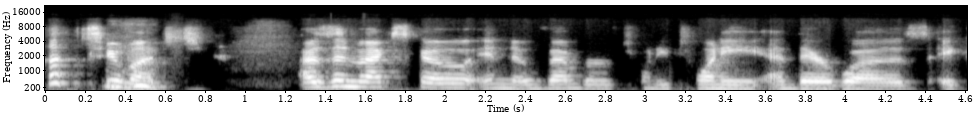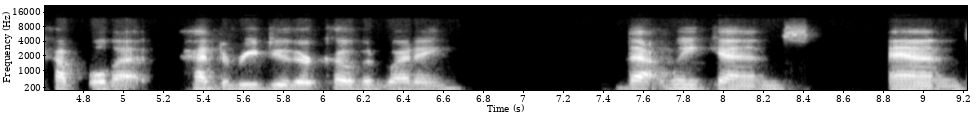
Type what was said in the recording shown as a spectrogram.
too much. I was in Mexico in November of 2020, and there was a couple that had to redo their COVID wedding that weekend, and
